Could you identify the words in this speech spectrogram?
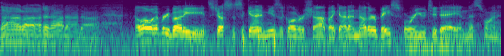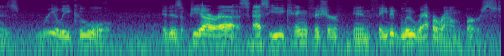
La da da da da da. Hello, everybody. It's Justice again at Music Lovers Shoppe. I got another bass for you today, and this one is really cool. It is a PRS SE Kingfisher in faded blue wraparound burst.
